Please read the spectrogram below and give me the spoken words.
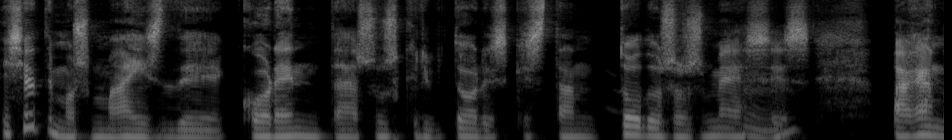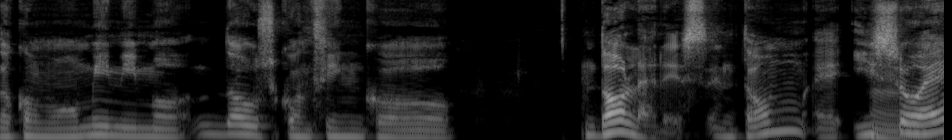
e xa temos máis de 40 suscriptores que están todos os mm. meses pagando como mínimo 2,5 dólares. Entón, eh, iso mm. é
